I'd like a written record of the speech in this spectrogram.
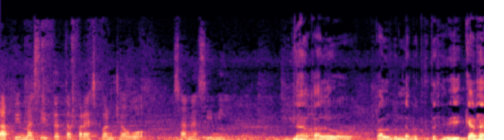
tapi masih tetap respon cowok sana sini. Nah kalau kalau pendapat kita sendiri karena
